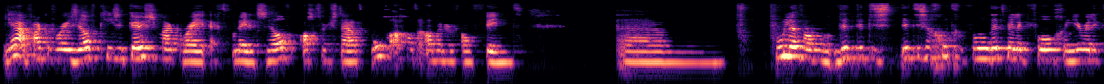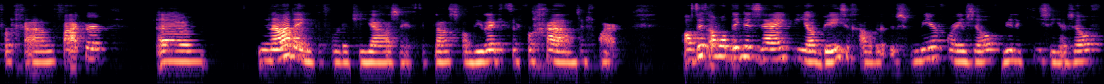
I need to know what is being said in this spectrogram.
ja, vaker voor jezelf kiezen, keuzes maken waar je echt volledig zelf achter staat, ongeacht wat de ander ervan vindt. Ehm, voelen van dit, dit, is, dit is een goed gevoel, dit wil ik volgen, hier wil ik voor gaan. Vaker ehm, nadenken voordat je ja zegt, in plaats van direct ervoor gaan, zeg maar. Als dit allemaal dingen zijn die jou bezighouden, dus meer voor jezelf willen kiezen, jezelf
